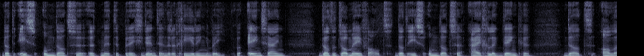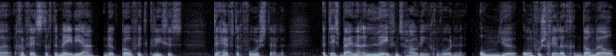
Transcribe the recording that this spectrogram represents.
Dat is omdat ze het met de president en de regering een beetje eens zijn dat het wel meevalt. Dat is omdat ze eigenlijk denken dat alle gevestigde media de COVID-crisis te heftig voorstellen. Het is bijna een levenshouding geworden om je onverschillig dan wel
